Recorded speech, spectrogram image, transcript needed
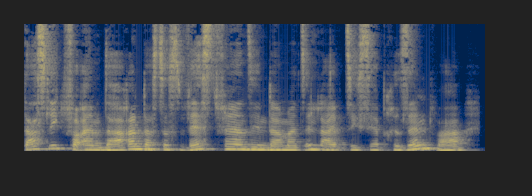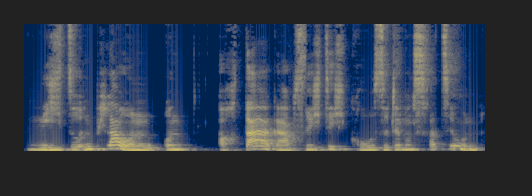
das liegt vor allem daran, dass das Westfernsehen damals in Leipzig sehr präsent war, nicht so in Plauen. Und auch da gab es richtig große Demonstrationen.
